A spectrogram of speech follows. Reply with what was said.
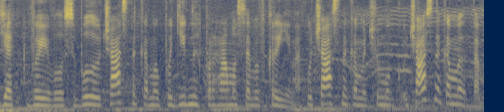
як виявилося, були учасниками подібних програм у себе в країнах. Учасниками, чому учасниками там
